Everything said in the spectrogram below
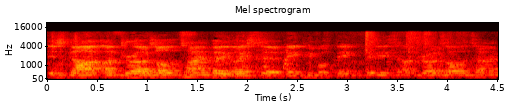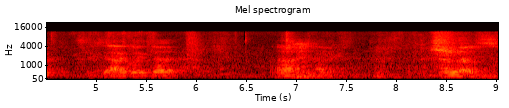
is not on drugs all the time, but he likes to make people think that he's on drugs all the time. He likes to act like that. Uh, what else?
